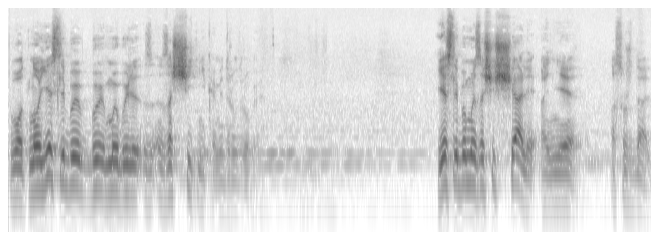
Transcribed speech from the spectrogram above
Вот. Но если бы мы были защитниками друг друга, если бы мы защищали, а не осуждали,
